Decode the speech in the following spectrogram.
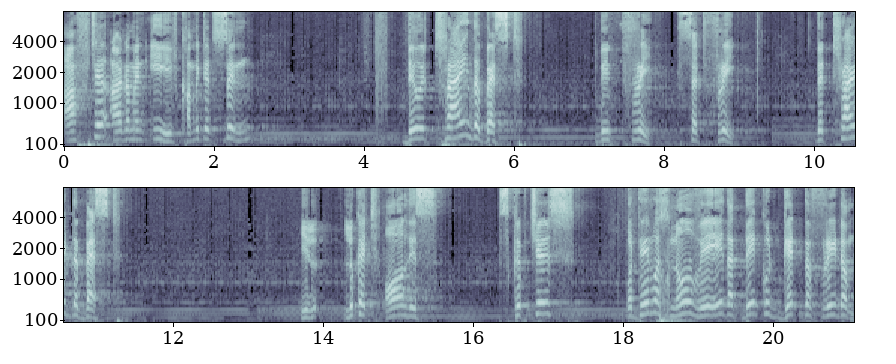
after Adam and Eve committed sin, they were trying the best to be free, set free. They tried the best. You look at all these scriptures But there was no way that they could get the freedom.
